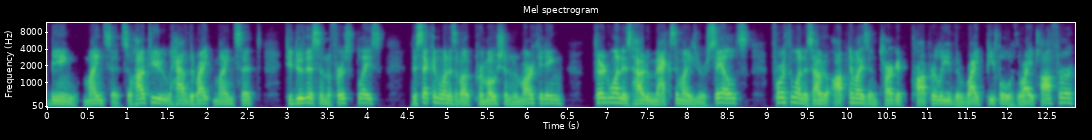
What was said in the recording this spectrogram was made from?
being mindset. So how to have the right mindset to do this in the first place. The second one is about promotion and marketing. Third one is how to maximize your sales. Fourth one is how to optimize and target properly the right people with the right offer.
